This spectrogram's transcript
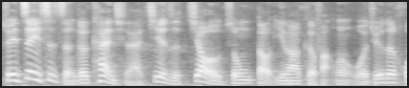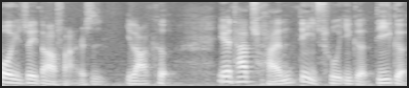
所以这一次整个看起来，借着教宗到伊拉克访问，我觉得获益最大反而是伊拉克，因为它传递出一个第一个，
